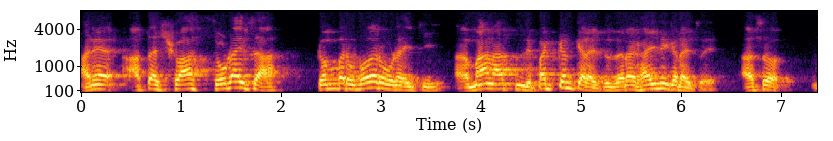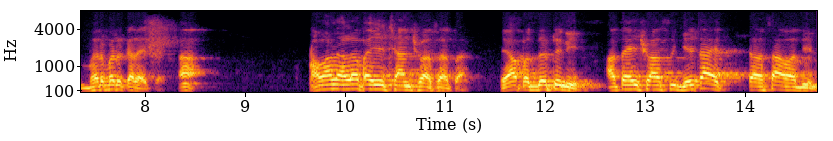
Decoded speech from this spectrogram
आणि आता श्वास सोडायचा कंबर वर ओढायची मान आत पटकन करायचं जरा घाई नाही करायचंय असं भरभर करायचं. हा. आवाज आला पाहिजे छान श्वासाचा. या पद्धतीने. आता हे श्वास घेत आहेत तर असा आवाज येईल.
